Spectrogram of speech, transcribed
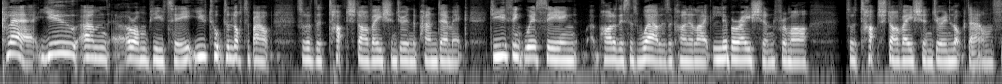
Claire, you um, are on beauty. You talked a lot about sort of the touch starvation during the pandemic. Do you think we're seeing part of this as well as a kind of like liberation from our sort of touch starvation during lockdowns?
